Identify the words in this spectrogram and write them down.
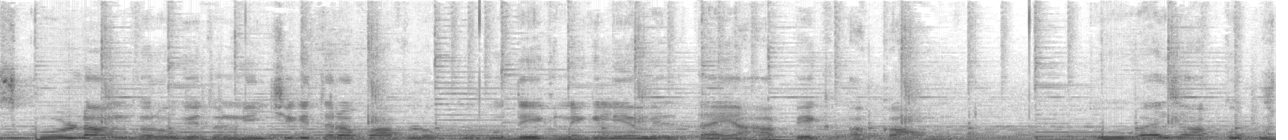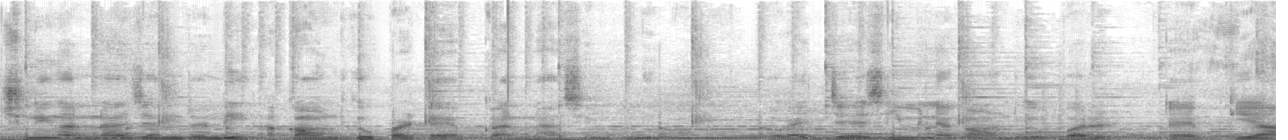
स्क्रॉल डाउन करोगे तो नीचे की तरफ़ आप लोगों को देखने के लिए मिलता है यहाँ पे एक अकाउंट तो गाइज़ आपको कुछ नहीं करना है जनरली अकाउंट के ऊपर टैप करना है सिंपली तो गाइज़ जैसे ही मैंने अकाउंट के ऊपर टैप किया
